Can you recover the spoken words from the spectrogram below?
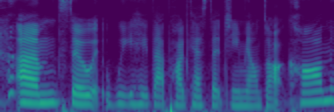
um, so, We Hate That Podcast at gmail.com.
